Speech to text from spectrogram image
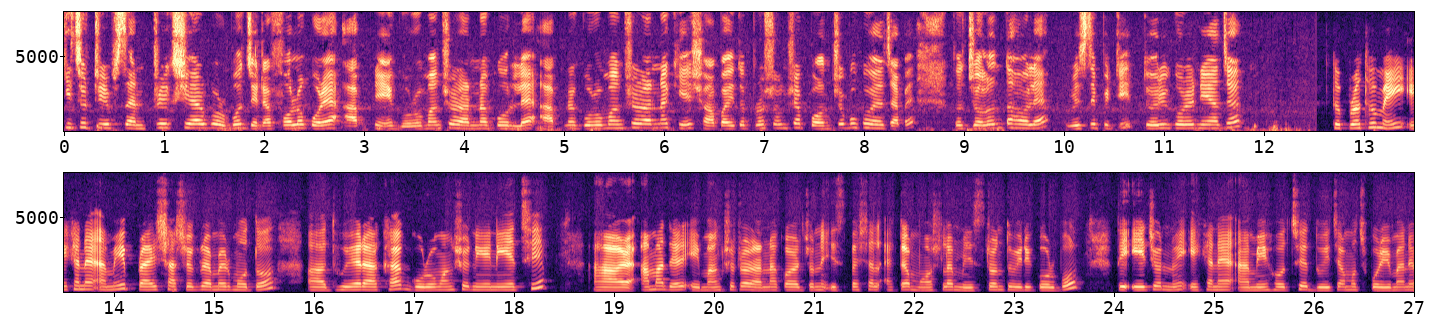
কিছু টিপস অ্যান্ড ট্রিক্স শেয়ার করব যেটা ফলো করে আপনি গরু মাংস রান্না করলে আপনার গরু মাংস রান্না খেয়ে সবাই তো প্রশংসা পঞ্চমুখ হয়ে যাবে। তো চলুন তাহলে রেসিপিটি তৈরি করে নেওয়া যাক। তো প্রথমেই এখানে আমি প্রায় সাতশো গ্রামের মতো ধুয়ে রাখা গরু মাংস নিয়ে নিয়েছি। আর আমাদের এই মাংসটা রান্না করার জন্য স্পেশাল একটা মশলা মিশ্রণ তৈরি করব। তো এই জন্যই এখানে আমি হচ্ছে দুই চামচ পরিমাণে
